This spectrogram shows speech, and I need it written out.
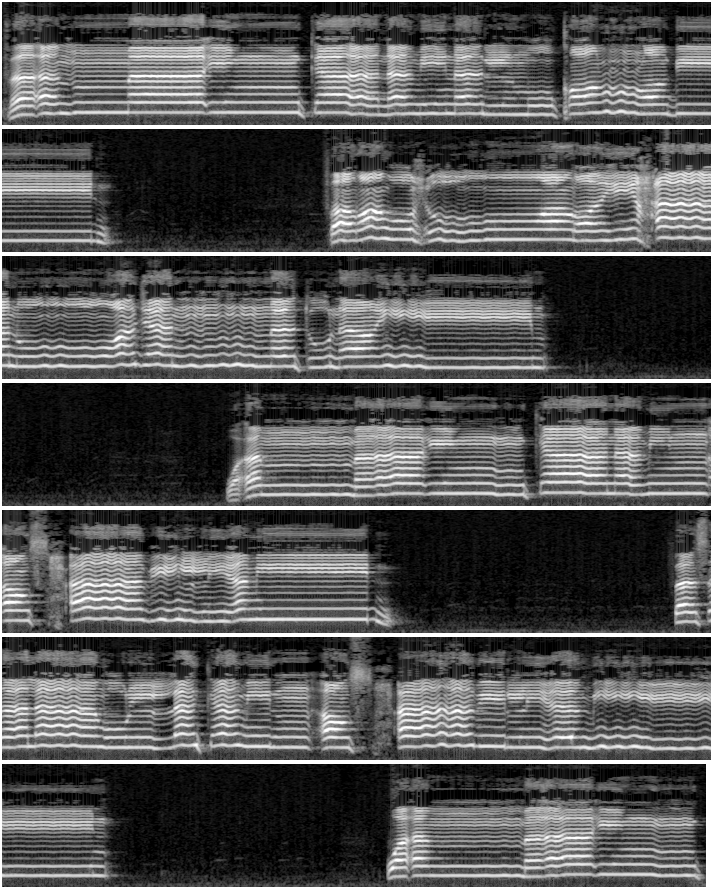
فأما إن كان من المقربين فروح وريحان وجنة نعيم. وأما إن كان من أصحاب اليمين فسلام لك من أصحاب اليمين. وأما إن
